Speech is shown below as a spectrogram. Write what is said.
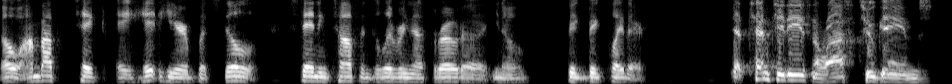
oh I'm about to take a hit here, but still standing tough and delivering that throw to you know big big play there. Yeah, ten TDs in the last two games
